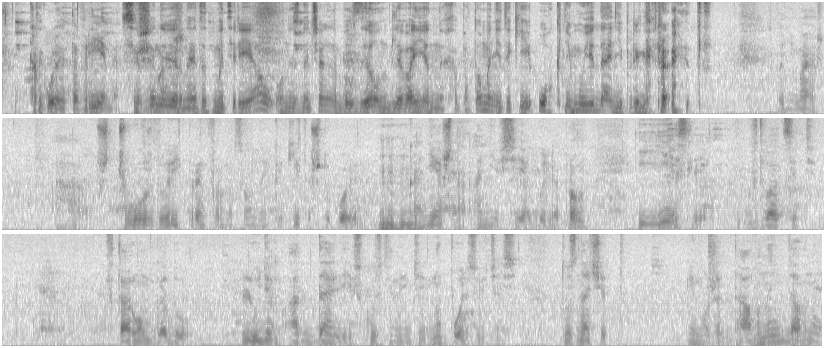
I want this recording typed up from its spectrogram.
какое-то время. Совершенно понимаешь? верно. Этот материал, он изначально был сделан для военных, а потом они такие, о, к нему еда не пригорает. Понимаешь? А чего уж говорить про информационные какие-то штуковины. Конечно, они все были опробованы. И если в 22 году людям отдали искусственный интеллект, ну, пользуйтесь, то значит, им уже давным-давно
